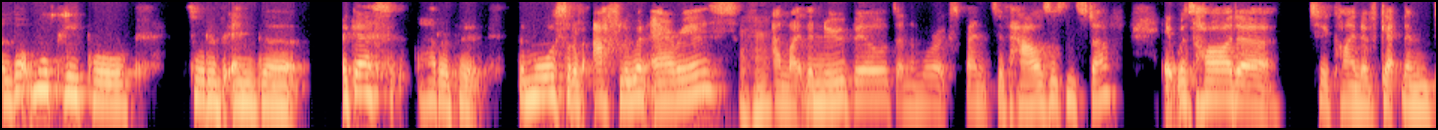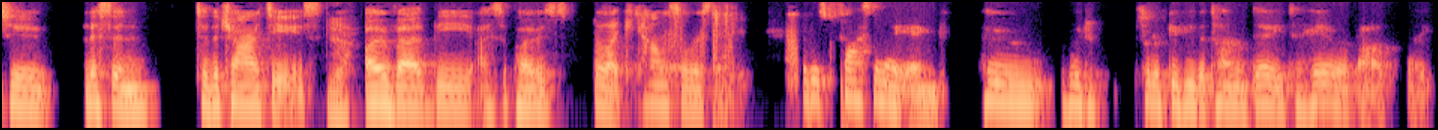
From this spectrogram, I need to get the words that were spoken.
a lot more people sort of in the I guess how do I put it? The more sort of affluent areas mm-hmm. and like the new builds and the more expensive houses and stuff, it was harder to kind of get them to listen to the charities yeah. over the, I suppose, the like council estate. It was fascinating who would sort of give you the time of day to hear about like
